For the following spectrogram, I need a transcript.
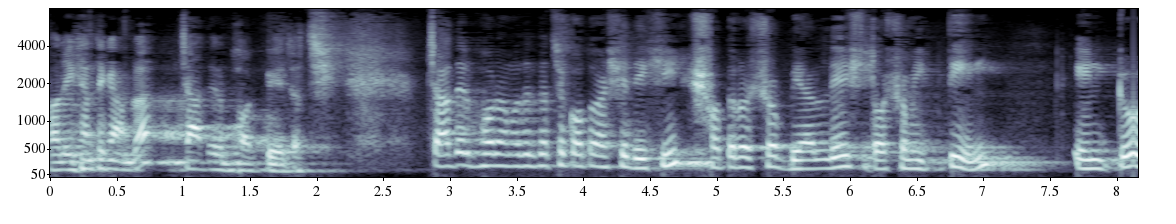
তাহলে এখান থেকে আমরা চাঁদের ভর পেয়ে যাচ্ছি। চাঁদের ভর আমাদের কাছে কত আসে দেখি? সতেরোশো বিয়াল্লিশ দশমিক তিন into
